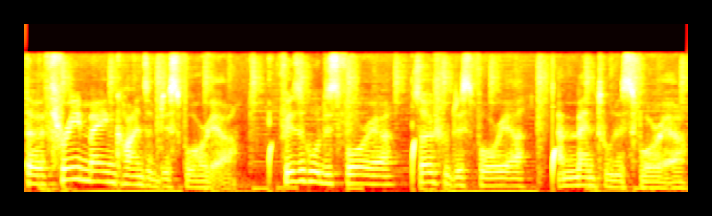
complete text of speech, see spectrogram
There are three main kinds of dysphoria, physical dysphoria, social dysphoria, and mental dysphoria.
